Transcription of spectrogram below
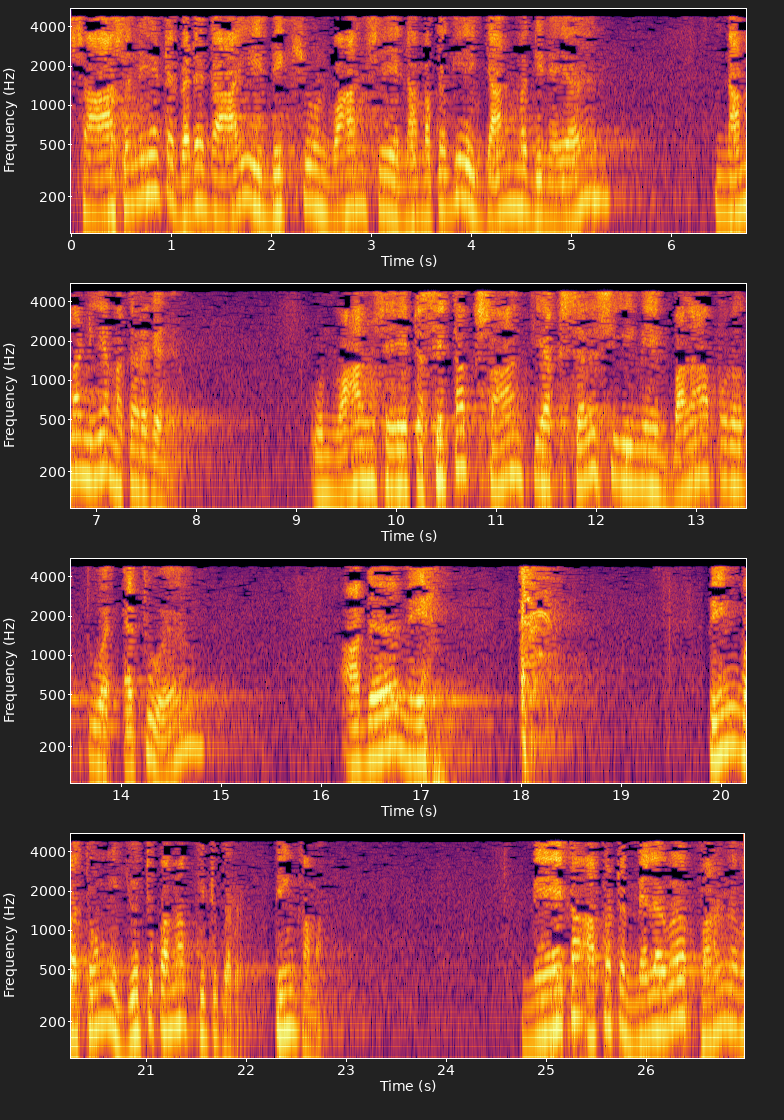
ශාසනයට වැඩදායි භික්ෂූන් වහන්සේ නමකගේ ජන්මදිනය නම නියම කරගෙන උන්වහන්සේට සිතක් ශාන්තියක් සැලසීමේ බලාපොරොත්තුව ඇතුව අද මේ පින්වතුන් යුතුයකමක් පිටු කර පින්කමක් මේක අපට මෙලව පරලව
